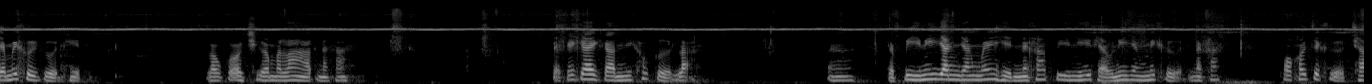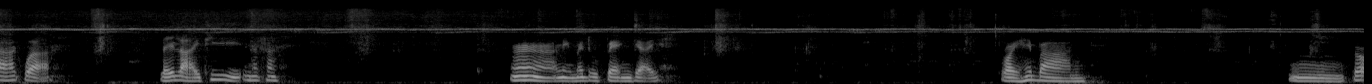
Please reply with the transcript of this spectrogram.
ยังไม่เคยเกิดเห็ดเราก็เอาเชื้อมาลาดนะคะ แต่ใกล้ ๆ กันนี้เขาเกิดละอ่าแต่ปีนี้ยังยังไม่เห็นนะคะ ปีนี้แถวนี้ยังไม่เกิดนะคะ เพราะเขาจะเกิดช้ากว่า หลาย ๆ ที่นะคะ อ่านี่มาดูแปลงใหญ่ ปล่อยให้บาน อืมก็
